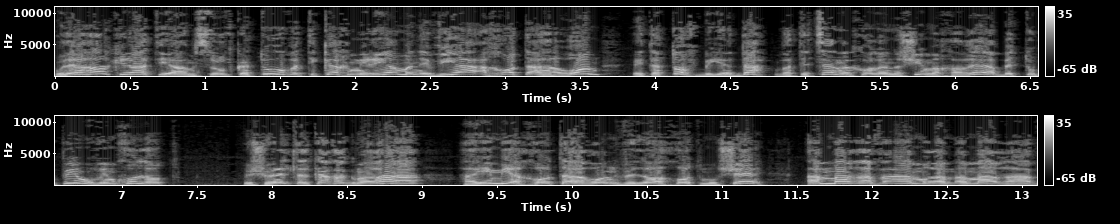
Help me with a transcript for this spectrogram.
ולאחר קריאת ים סוף כתוב, ותיקח מרים הנביאה אחות אהרון את התוף בידה, ותצאנה כל הנשים אחריה בתופים ובמחולות. ושואלת על כך הגמרא, האם היא אחות אהרון ולא אחות משה? אמר רב עמרם אמר רב,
